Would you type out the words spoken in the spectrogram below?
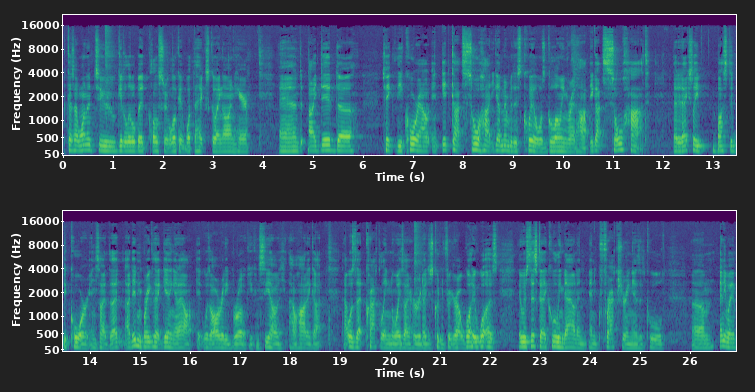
because I wanted to get a little bit closer look at what the heck's going on here. And I did uh, take the core out and it got so hot. You gotta remember this coil was glowing red hot. It got so hot that it actually busted the core inside that. I didn't break that getting it out. It was already broke. You can see how, how hot it got. That was that crackling noise I heard. I just couldn't figure out what it was. It was this guy cooling down and, and fracturing as it cooled. Um, anyway,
